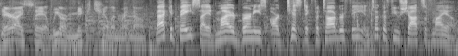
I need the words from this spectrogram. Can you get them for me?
Dare I say it, we are Mick chillin' right now. Back at base, I admired Bernie's artistic photography and took a few shots of my own.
